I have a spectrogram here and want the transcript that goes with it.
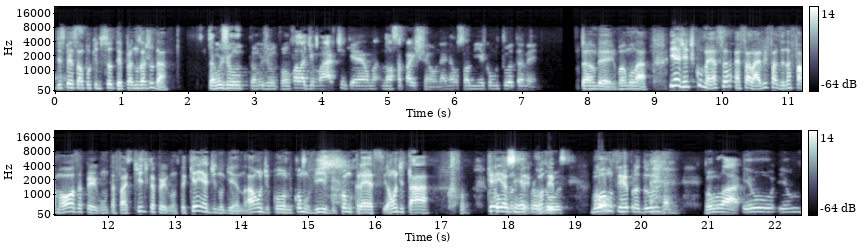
dispensar um pouquinho do seu tempo para nos ajudar. Tamo junto, tamo junto. Vamos falar de marketing, que é uma nossa paixão, né? Não só minha, como tua também. Também, vamos lá. E a gente começa essa live fazendo a famosa pergunta, a fatídica pergunta: quem é Dino Gueno? Aonde come? Como vive? Como cresce? Aonde está? Quem como é se reproduz? Bom, como se reproduz? vamos lá. Eu, eu,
